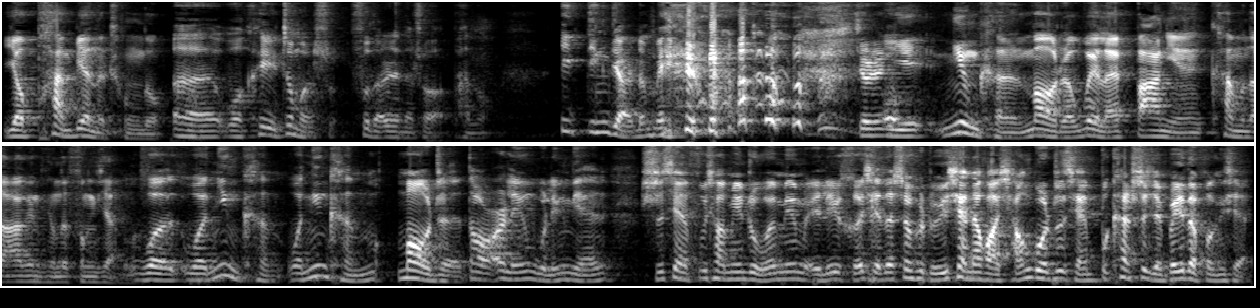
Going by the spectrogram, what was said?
要叛变的冲动。呃，我可以这么说，负责任的说，潘总，一丁点儿都没有。就是你宁肯冒着未来八年看不到阿根廷的风险吗？我我宁肯我宁肯冒着到二零五零年实现富强、民主、文明、美丽、和谐的社会主义现代化强国之前不看世界杯的风险，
